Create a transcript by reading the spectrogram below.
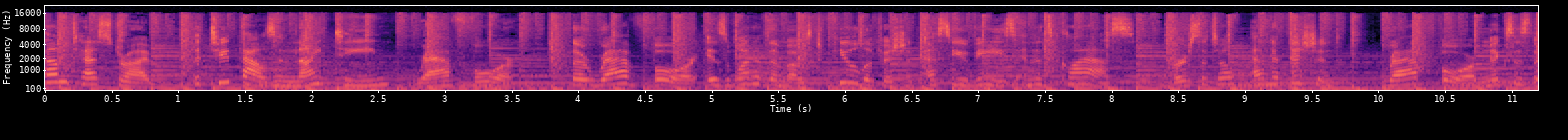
Come test drive the 2019 RAV4. The RAV4 is one of the most fuel-efficient SUVs in its class. Versatile and efficient, RAV4 mixes the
